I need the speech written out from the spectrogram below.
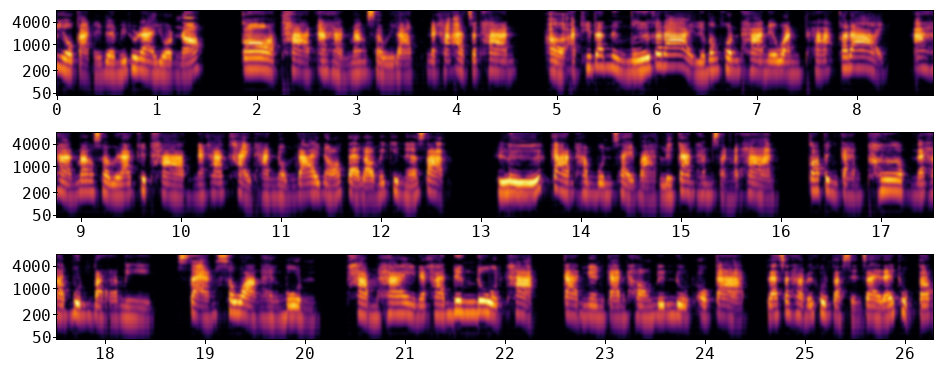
มีโอกาสในเดือนมิถุนายนเนาะก็ทานอาหารมังสวิรัตนะคะ อาจจะทานเอ่ออาทิตย์ละหนึ่งมื้อก็ได้ หรือบางคนทานในวันพระก็ได้ อาหารมังสวิรัตคือทานนะคะ ไข่ทานนมได้เนาะแต่เราไม่กินเนื้อสัตว์ หรือการทำบุญใส่บาตรหรือการทำสังฆทาน ก็เป็นการเพิ่มนะคะ บุญบารมี แสงสว่างแห่งบุญทำให้นะคะ ดึงดูดค่ะ การเงินการทองดึงดูดโอกาส และจะทำให้คุณตัดสินใจได้ถูกต้อง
